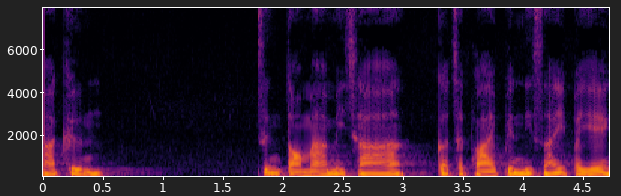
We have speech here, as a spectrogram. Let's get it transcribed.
มากขึ้น ซึ่งต่อมาไม่ช้าก็จะกลายเป็นนิสัยไปเอง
